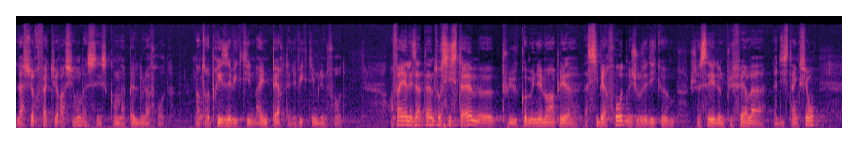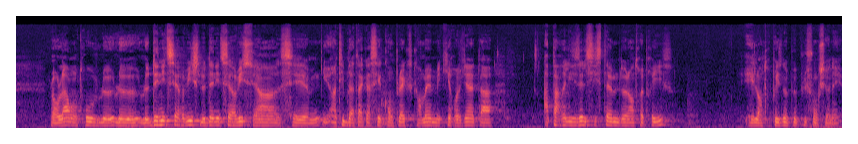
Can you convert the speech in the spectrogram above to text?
la surfacturation, ben, c'est ce qu'on appelle de la fraude. L'entreprise est victime, a une perte, elle est victime d'une fraude. Enfin, il y a les atteintes au système, euh, plus communément appelées la, cyberfraude, mais je vous ai dit que j'essayais de ne plus faire la, distinction. Alors là, on trouve le, déni de service. Le déni de service, c'est un, type d'attaque assez complexe quand même, mais qui revient à, paralyser le système de l'entreprise. Et l'entreprise ne peut plus fonctionner.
